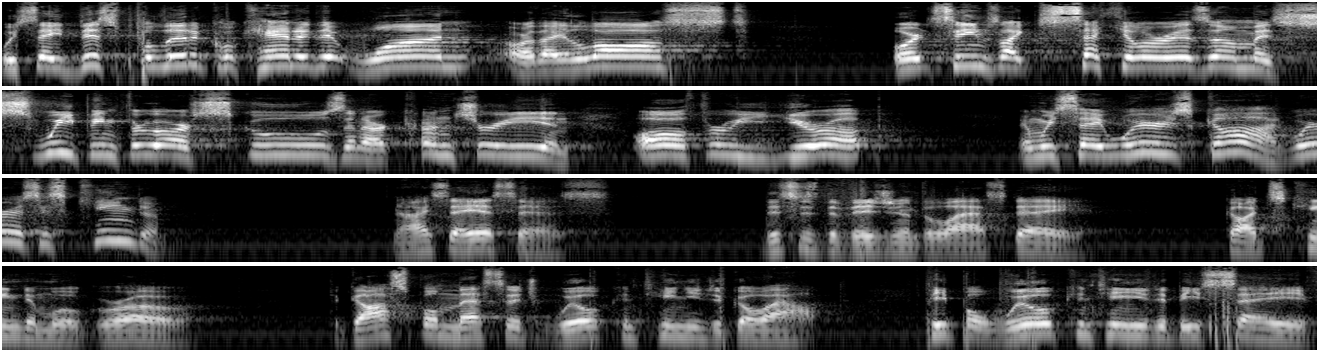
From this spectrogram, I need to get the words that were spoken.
we say this political candidate won or they lost, or it seems like secularism is sweeping through our schools and our country and all through Europe. And we say, Where is God? Where is His kingdom? And Isaiah says, This is the vision of the last day. God's kingdom will grow. The gospel message will continue to go out. People will continue to be saved.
